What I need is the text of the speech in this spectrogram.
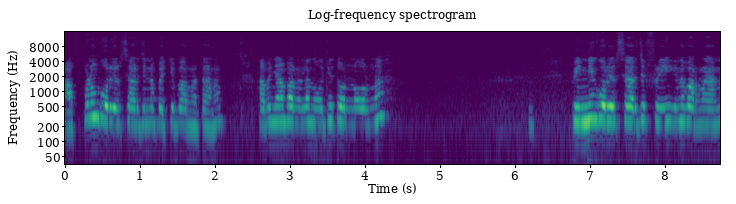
അപ്പോഴും കൊറിയർ ചാർജിനെ പറ്റി പറഞ്ഞിട്ടാണ്. അപ്പം ഞാൻ പറഞ്ഞില്ല നൂറ്റി തൊണ്ണൂറിന് പിന്നെയും കൊറിയർ ചാർജ് ഫ്രീ എന്ന് പറഞ്ഞാൽ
